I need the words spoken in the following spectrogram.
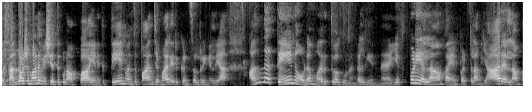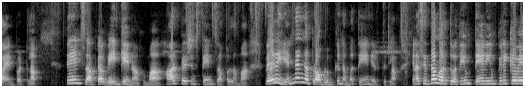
ஒரு சந்தோஷமான விஷயத்துக்கு கூட அப்பா எனக்கு தேன் வந்து பாஞ்ச மாதிரி இருக்குன்னு சொல்கிறீங்க இல்லையா? அந்த தேனோட மருத்துவ குணங்கள் என்ன? எப்படியெல்லாம் பயன்படுத்தலாம்? யாரெல்லாம் பயன்படுத்தலாம்? தேன் சாப்பிட்டா வெயிட் கெயின் ஆகுமா? ஹார்ட் பேஷண்ட்ஸ் தேன் சாப்பிட்லாமா? வேறு என்னென்ன ப்ராப்ளம்க்கு நம்ம தேன் எடுத்துக்கலாம்? ஏன்னா சித்த மருத்துவத்தையும் தேனையும் பிரிக்கவே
